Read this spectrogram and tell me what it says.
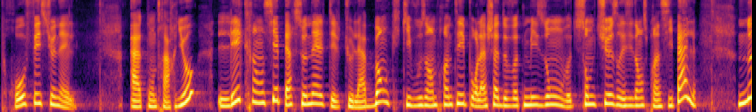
professionnelles. A contrario, les créanciers personnels tels que la banque qui vous empruntez pour l'achat de votre maison, votre somptueuse résidence principale, ne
